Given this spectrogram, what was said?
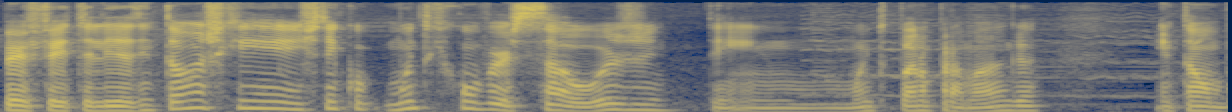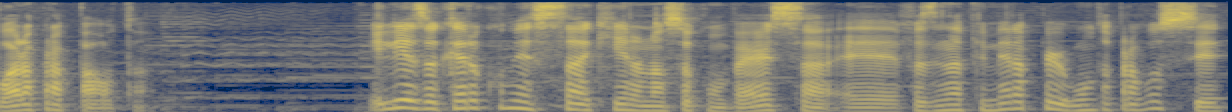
Perfeito, Elias. Então acho que a gente tem muito que conversar hoje, tem muito pano para manga. Então bora para a pauta. Elias, eu quero começar aqui na nossa conversa é, fazendo a primeira pergunta para você.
